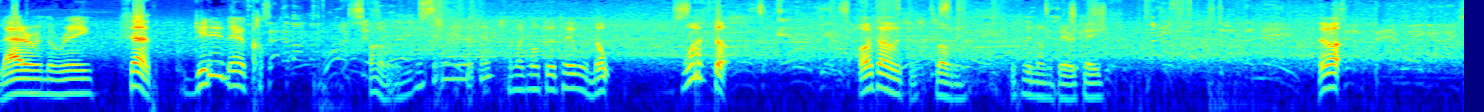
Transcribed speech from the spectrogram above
Ladder in the ring. Seth, get in there. Cl- Set him up. Russian Oh, leg what's sweep. wrong with that thing? Somebody going to the table? Nope. What the? Oh, I thought it was just floating. Just leaning on the barricade. Uh, in a bad way, guys.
